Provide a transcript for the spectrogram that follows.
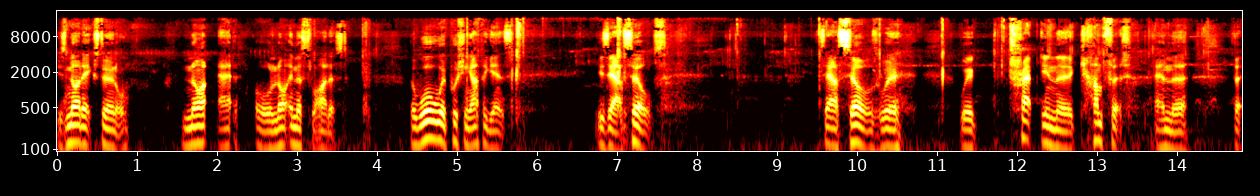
is not external, not at all, not in the slightest. The wall we're pushing up against is ourselves. It's ourselves. We're, we're trapped in the comfort and the, the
